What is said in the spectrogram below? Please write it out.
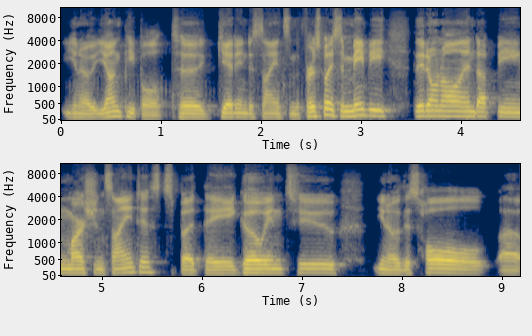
you know, young people to get into science in the first place. And maybe they don't all end up being Martian scientists, but they go into, you know, this whole uh,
